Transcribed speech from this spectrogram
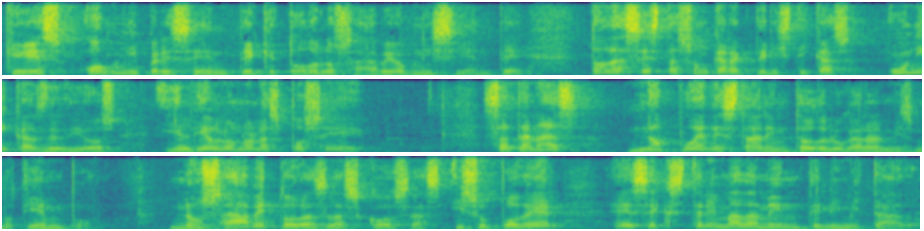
que es omnipresente, que todo lo sabe, omnisciente. Todas estas son características únicas de Dios y el diablo no las posee. Satanás no puede estar en todo lugar al mismo tiempo. No sabe todas las cosas y su poder es extremadamente limitado.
